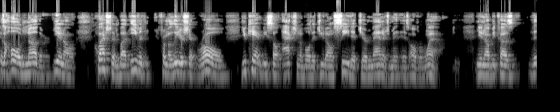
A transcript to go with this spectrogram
is a whole nother, you know, question. But even from a leadership role, you can't be so actionable that you don't see that your management is overwhelmed. You know, because the,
